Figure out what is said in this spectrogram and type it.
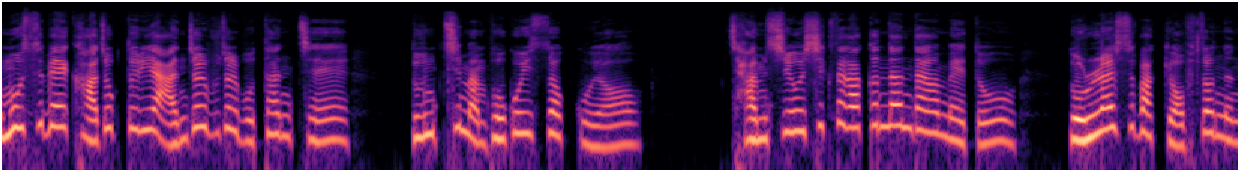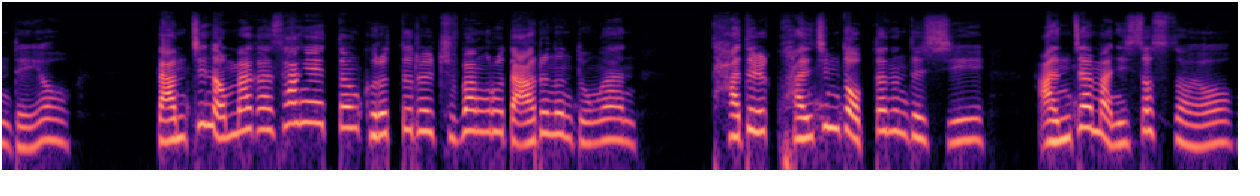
그 모습에 가족들이 안절부절 못한 채 눈치만 보고 있었고요. 잠시 후 식사가 끝난 다음에도 놀랄 수밖에 없었는데요. 남친 엄마가 상해했던 그릇들을 주방으로 나르는 동안 다들 관심도 없다는 듯이 앉아만 있었어요.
